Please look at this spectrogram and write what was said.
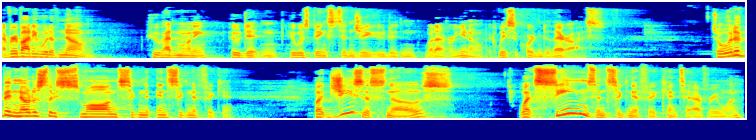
Everybody would have known who had money, who didn't, who was being stingy, who didn't, whatever, you know, at least according to their eyes. So it would have been noticeably small and insignificant. But Jesus knows what seems insignificant to everyone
